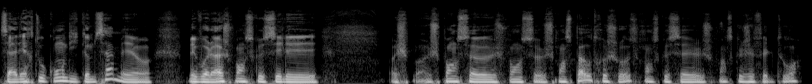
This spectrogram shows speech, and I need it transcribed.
ça a l'air tout con dit comme ça, mais euh, mais voilà, je pense que c'est les, je, je, pense, euh, je pense, je pense pas autre chose. Je pense que c'est, je pense que j'ai fait le tour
